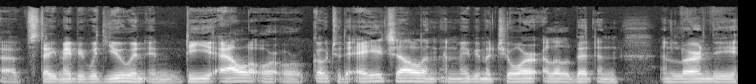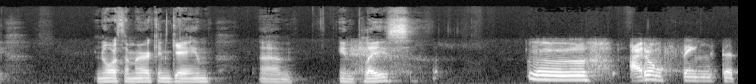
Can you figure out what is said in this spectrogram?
uh, stay maybe with you in, in DL or, or go to the AHL and, and maybe mature a little bit and, and learn the North American game um, in place? Uh, I don't think that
